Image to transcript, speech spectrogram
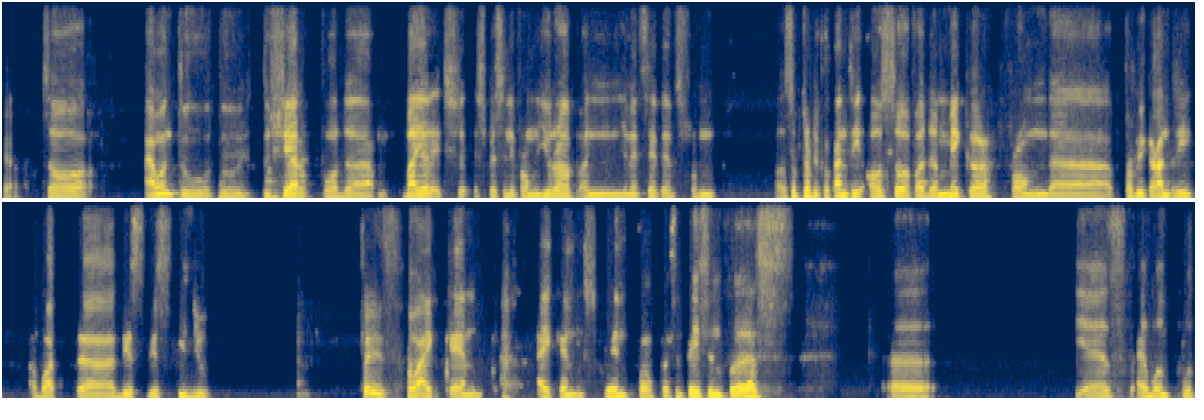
Yeah. So I want to to mm-hmm. to share for the buyer, especially from Europe and United States, from uh, subtropical country, also for the maker from the tropical country about uh, this this issue. Please. So I can I can explain for presentation first. Uh, yes, I want put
